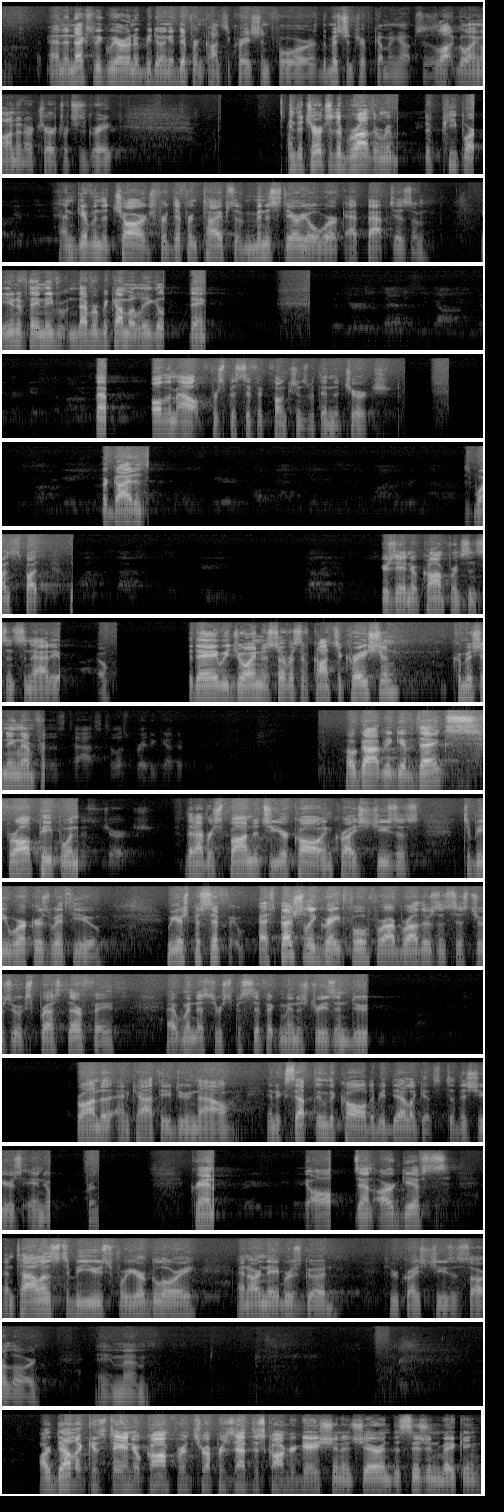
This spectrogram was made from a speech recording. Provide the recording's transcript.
and the next week we are going to be doing a different consecration for the mission trip coming up. So there's a lot going on in our church, which is great. In the Church of the Brethren, the people are and given the charge for different types of ministerial work at baptism, even if they never, become a legal ordained. Call them out for specific functions within the church. Their guidance is one. Year's annual conference in Cincinnati. Today we join in a service of consecration, commissioning them for this task. So let's pray together. Oh God, we give thanks for all people in this church that have responded to your call in Christ Jesus to be workers with you. We are specific, especially grateful for our brothers and sisters who express their faith at witness through specific ministries and duties. Rhonda and Kathy do now in accepting the call to be delegates to this year's annual conference. Grant us grace that we may all present our gifts and talents to be used for your glory and our neighbor's good. Through Christ Jesus our Lord. Amen. Our delegates to annual conference represent this congregation and share in decision making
